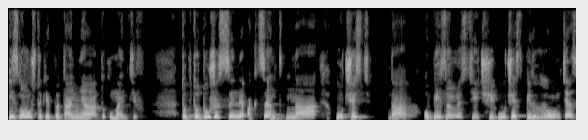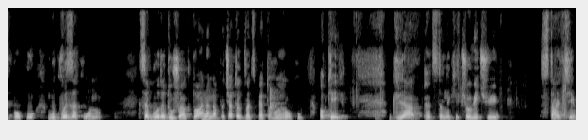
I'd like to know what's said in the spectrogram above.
І знову ж таки питання документів. Тобто дуже сильний акцент на участь да, обізнаності чи участь підґрунтя з боку букви закону. Це буде дуже актуально на початок 25-го року. Окей. Для представників чоловічої статі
